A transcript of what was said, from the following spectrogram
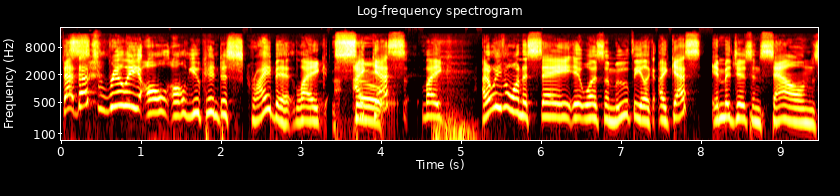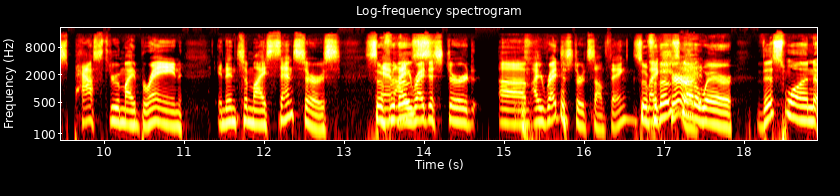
That that's really all all you can describe it. Like So- I guess like I don't even want to say it was a movie. Like I guess images and sounds passed through my brain and into my sensors. So and for those, I registered um I registered something. So for those sure. not aware, this one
